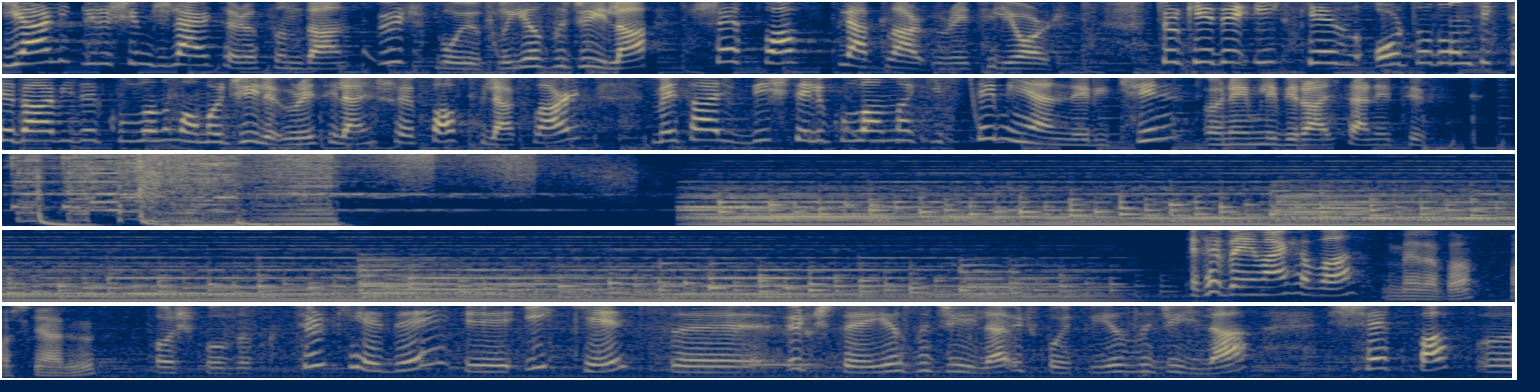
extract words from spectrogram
Yerli girişimciler tarafından 3 boyutlu yazıcıyla şeffaf plaklar üretiliyor. Türkiye'de ilk kez ortodontik tedavide kullanım amacıyla üretilen şeffaf plaklar, metal diş teli kullanmak istemeyenler için önemli bir alternatif. Efe Bey merhaba. Merhaba, hoş geldiniz. Hoş bulduk. Türkiye'de e, ilk kez e, 3D yazıcıyla, 3 boyutlu yazıcıyla şeffaf e,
